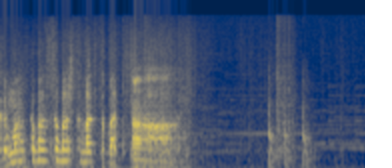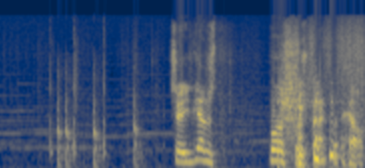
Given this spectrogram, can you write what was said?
Come on, come on, come on, come on, come on. Oh, So you gotta just both push back. What the hell?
